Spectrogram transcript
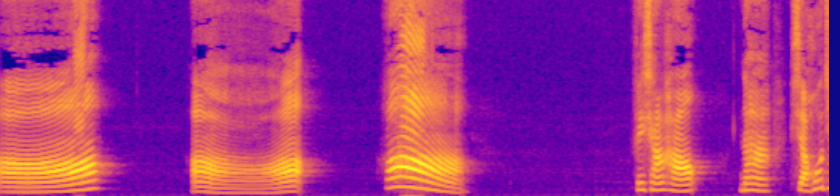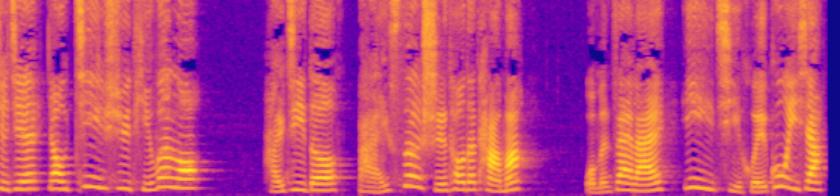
啊啊啊！非常好。那小猴姐姐要继续提问喽。还记得白色石头的塔吗？我们再来一起回顾一下。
